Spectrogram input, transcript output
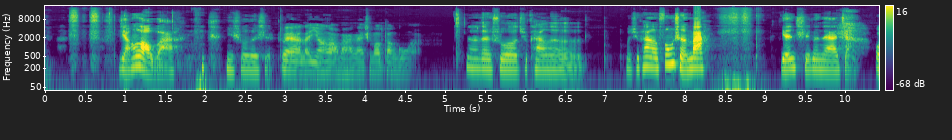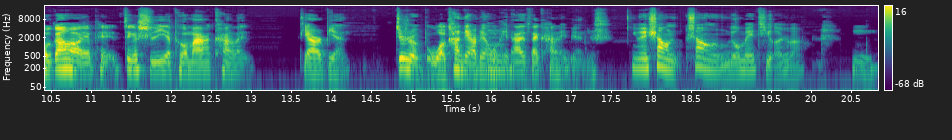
养老吧，你说的是？对啊，来养老吧，来什么办公啊？那再说去看了，我去看了《封神》吧，延迟跟大家讲。我刚好也陪这个十一也陪我妈看了第二遍，就是我看第二遍，我陪嗯她再看了一遍，就是因为上上流媒体了是吧？嗯，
